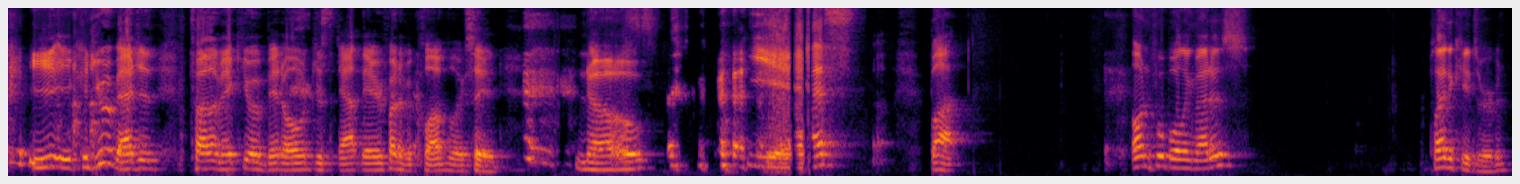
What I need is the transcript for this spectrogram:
You, you- could you imagine Tyler Vecchio and Ben Old just out there in front of a club, like saying, "No, yes," but on footballing matters, play the kids, Ruben.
